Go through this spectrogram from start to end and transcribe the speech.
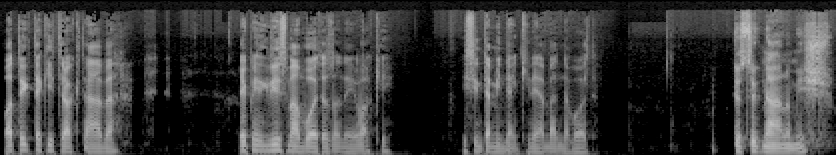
Patrik, te kit raktál be? Egyébként Griezmann volt az a név, aki szinte mindenkinél benne volt. Köztük nálam is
